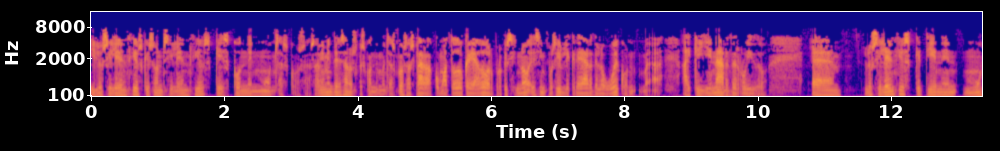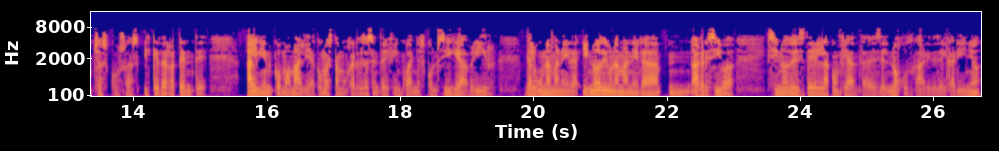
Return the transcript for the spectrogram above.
y los silencios que son silencios que esconden muchas cosas. A mí me interesan los que esconden muchas cosas, claro, como a todo creador, porque si no es imposible crear de lo hueco, hay que llenar de ruido. Eh, los silencios que tienen muchas cosas y que de repente alguien como Amalia, como esta mujer de 65 años, consigue abrir de alguna manera, y no de una manera mm, agresiva, sino desde la confianza, desde el no juzgar y desde el cariño,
